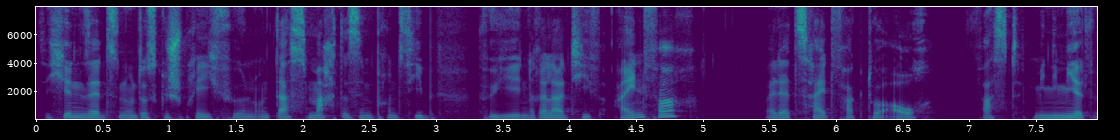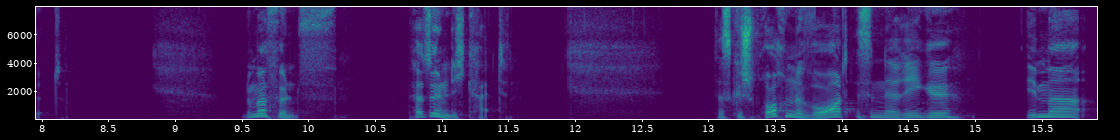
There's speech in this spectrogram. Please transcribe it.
sich hinsetzen und das Gespräch führen. Und das macht es im Prinzip für jeden relativ einfach, weil der Zeitfaktor auch fast minimiert wird. Nummer 5. Persönlichkeit. Das gesprochene Wort ist in der Regel immer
